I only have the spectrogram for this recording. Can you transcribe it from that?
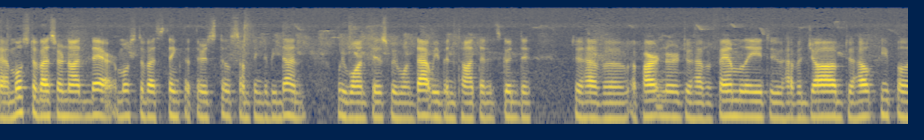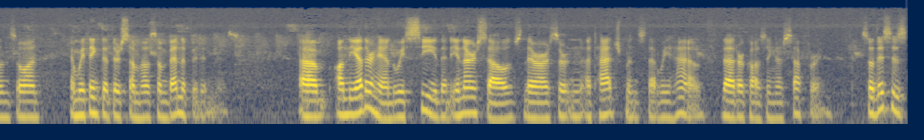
Uh, most of us are not there. Most of us think that there's still something to be done. We want this, we want that. We've been taught that it's good to, to have a, a partner, to have a family, to have a job, to help people, and so on. And we think that there's somehow some benefit in this. Um, on the other hand, we see that in ourselves there are certain attachments that we have that are causing us suffering. So this is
